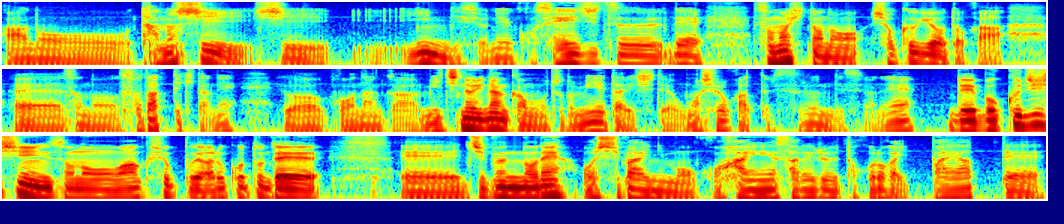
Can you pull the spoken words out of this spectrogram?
あのー、楽しいしいいんですよねこう誠実でその人の職業とか、えー、その育ってきたねこうなんか道のりなんかもちょっと見えたりして面白かったりするんですよね。で僕自身そのワークショップをやることで、えー、自分のねお芝居にもこう反映されるところがいっぱいあって、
